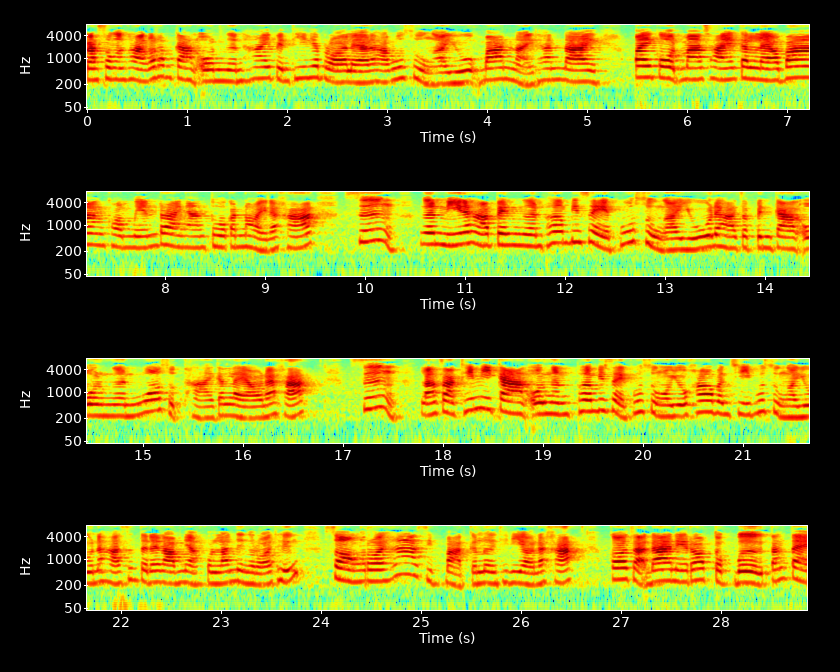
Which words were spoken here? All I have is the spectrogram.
กระทรวงการคลังก็ทำการโอนเงินให้เป็นที่เรียบร้อยแล้วนะคะ ผู้สูงอายุบ้านไหนท่านใด ไปกดมาใช้กันแล้วบ้าง คอมเมนต์รายงานตัวกันหน่อยนะคะ ซึ่งเงินนี้นะคะเป็นเงินเพิ่มพิเศษผู้สูงอายุนะคะ จะเป็นการโอนเงินงวดสุดท้ายกันแล้วนะคะซึ่งหลังจากที่มีการโอนเงินเพิ่มพิเศษผู้สูงอายุเข้าบัญชีผู้สูงอายุนะคะ ซึ่งจะได้รับเนี่ยคนละ 100 ถึง 250 บาทกันเลยทีเดียวนะคะ ก็จะได้ในรอบตกเบิกตั้งแต่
